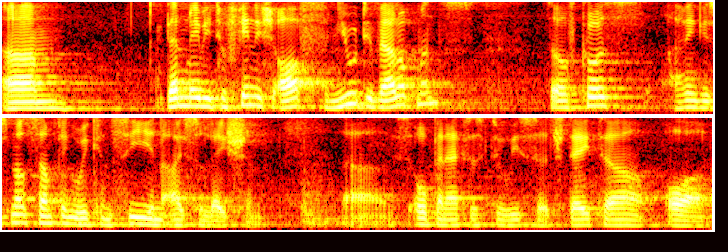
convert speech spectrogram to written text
Um, then maybe to finish off, new developments. So of course, I think it's not something we can see in isolation. Uh, it's open access to research data or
